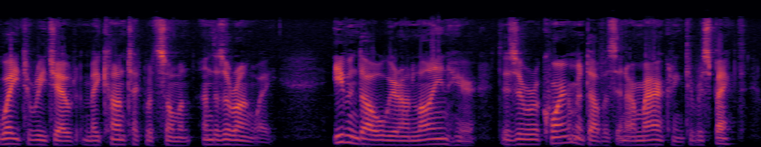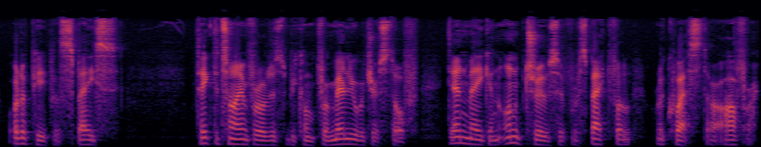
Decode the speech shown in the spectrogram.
way to reach out and make contact with someone, and there's a wrong way. Even though we're online here, there's a requirement of us in our marketing to respect other people's space. Take the time for others to become familiar with your stuff, then make an unobtrusive, respectful request or offer.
